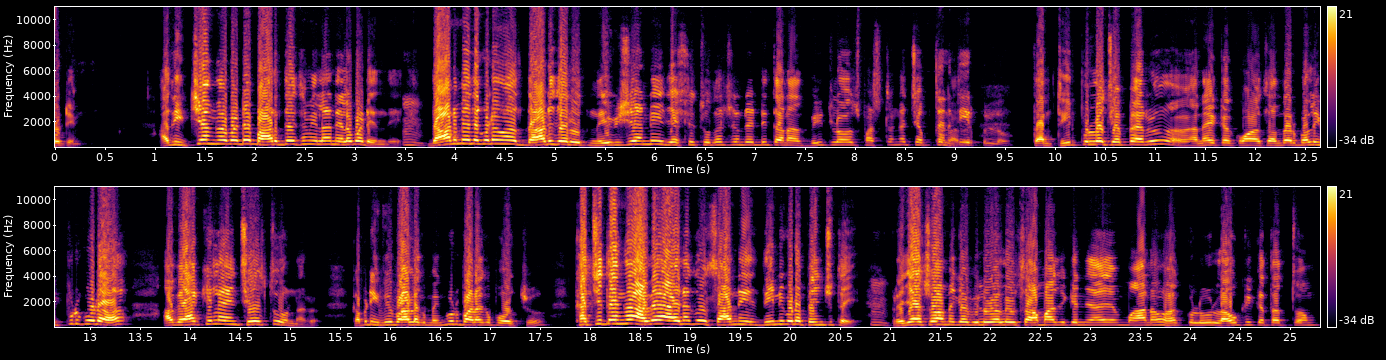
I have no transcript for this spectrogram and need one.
voting. అది ఇచ్చాం కాబట్టి భారతదేశం ఇలా నిలబడింది. దాని మీద కూడా దాడి జరుగుతుంది. ఈ విషయాన్ని జస్టిస్ సుదర్శన్ రెడ్డి తన వీటిలో స్పష్టంగా తన చెప్తున్నారు తీర్పుల్లో. తన తీర్పుల్లో చెప్పారు. అనేక సందర్భాలు ఇప్పుడు కూడా ఆ వ్యాఖ్యలు ఆయన చేస్తూ ఉన్నారు. కాబట్టి ఇవి వాళ్ళకు మింగుడు పడకపోవచ్చు. ఖచ్చితంగా అవే ఆయనకు సాన్ని దీన్ని కూడా పెంచుతాయి. ప్రజాస్వామిక విలువలు సామాజిక న్యాయం మానవ హక్కులు లౌకిక తత్వం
